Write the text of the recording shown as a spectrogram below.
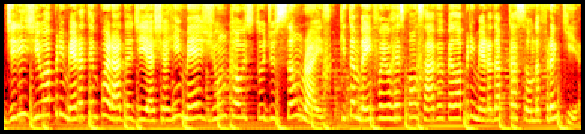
dirigiu a primeira temporada de Yashahime junto ao estúdio Sunrise, que também foi o responsável pela primeira adaptação da franquia.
